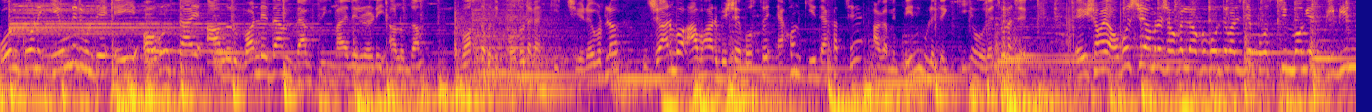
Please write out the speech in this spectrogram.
কোন কোন ইউনিটগুলিতে এই অবস্থায় আলুর বন্ডের দাম, ব্যবসায়িক ভাইদের রেডি আলুর দাম, বস্তাপতি কত টাকা কি চেড়ে উঠল, জানব আবহাওয়ার বিষয়বস্তু এখন কি দেখাচ্ছে, আগামী দিনগুলিতে কি হতে চলেছে। এই সময় অবশ্যই আমরা সকলে লক্ষ্য করতে পারছি যে পশ্চিমবঙ্গের বিভিন্ন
